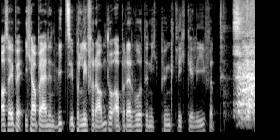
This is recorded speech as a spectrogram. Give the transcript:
Also eben, ich habe einen Witz über Lieferando, aber er wurde nicht pünktlich geliefert.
